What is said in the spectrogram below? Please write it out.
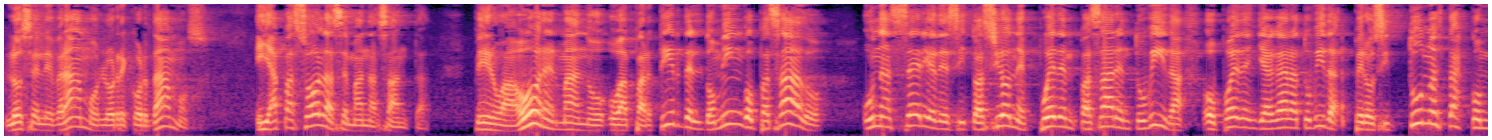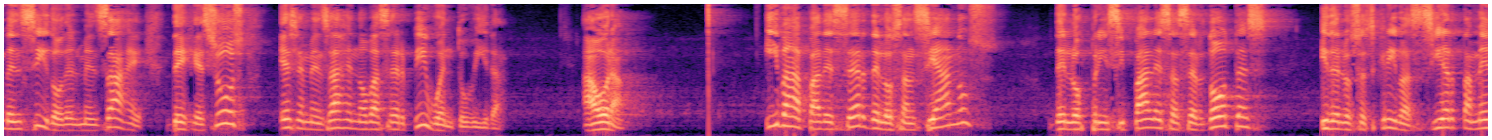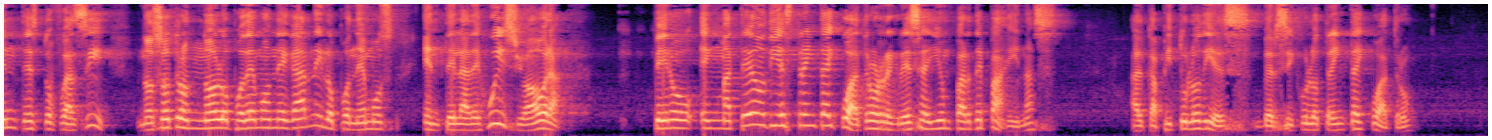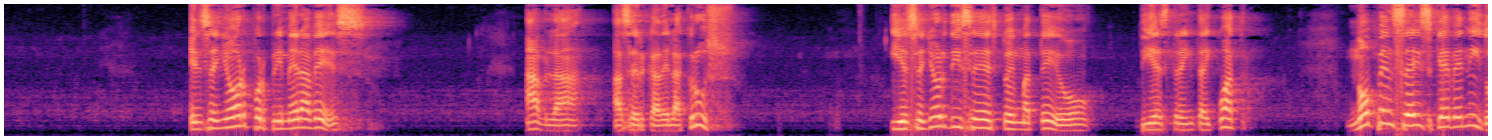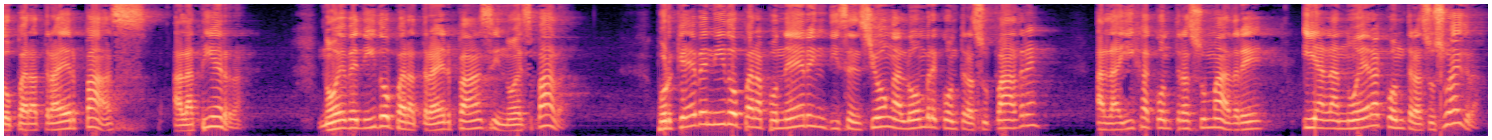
Lo celebramos, lo recordamos. Y ya pasó la Semana Santa. Pero ahora, hermano, o a partir del domingo pasado, una serie de situaciones pueden pasar en tu vida o pueden llegar a tu vida, pero si tú no estás convencido del mensaje de Jesús, ese mensaje no va a ser vivo en tu vida. Ahora, iba a padecer de los ancianos, de los principales sacerdotes y de los escribas. Ciertamente esto fue así. Nosotros no lo podemos negar ni lo ponemos en tela de juicio. Ahora, pero en Mateo 10:34, regrese ahí un par de páginas, al capítulo 10, versículo 34. El Señor por primera vez habla acerca de la cruz. Y el Señor dice esto en Mateo 10:34. No penséis que he venido para traer paz a la tierra. No he venido para traer paz sino espada. Porque he venido para poner en disensión al hombre contra su padre, a la hija contra su madre y a la nuera contra su suegra.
